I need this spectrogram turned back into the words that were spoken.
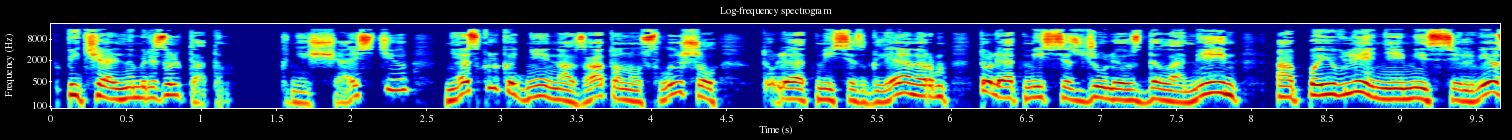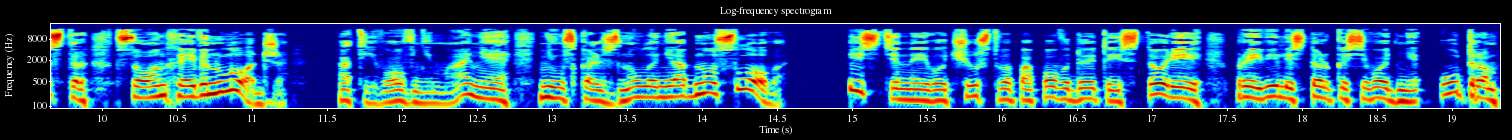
к печальным результатам. К несчастью, несколько дней назад он услышал, то ли от миссис Гленнерм, то ли от миссис Джулиус Деламейн, о появлении мисс Сильвестр в Соонхейвен-Лодже. От его внимания не ускользнуло ни одно слово. Истинные его чувства по поводу этой истории проявились только сегодня утром,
